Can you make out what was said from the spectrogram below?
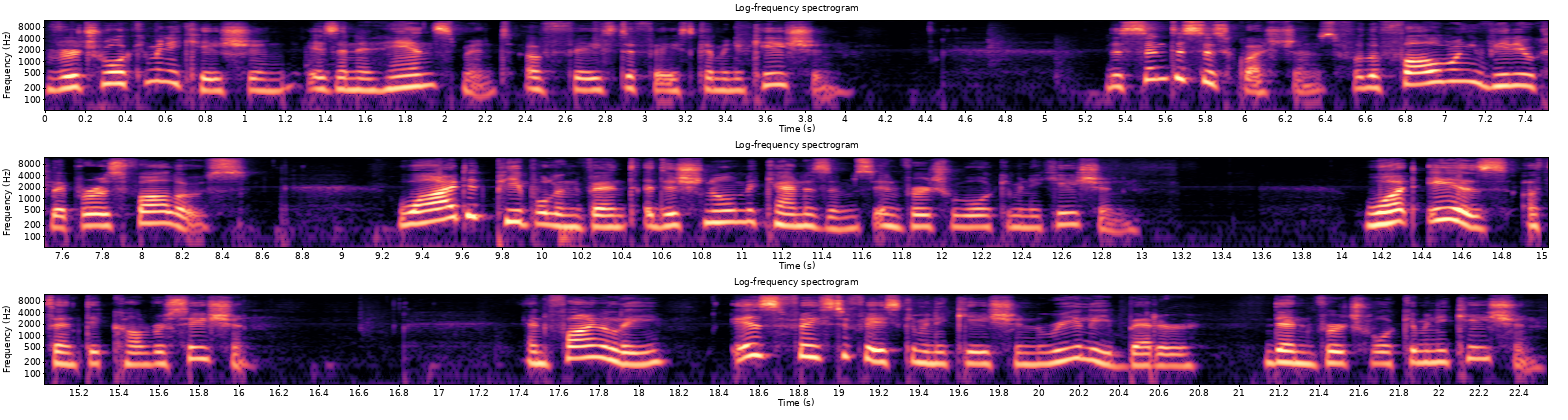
virtual communication is an enhancement of face-to-face -face communication. The synthesis questions for the following video clip are as follows. Why did people invent additional mechanisms in virtual communication? What is authentic conversation? And finally, is face-to-face -face communication really better than virtual communication?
